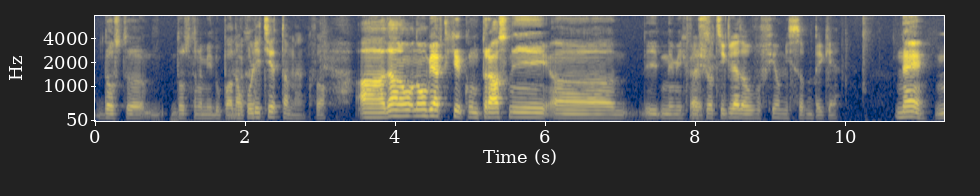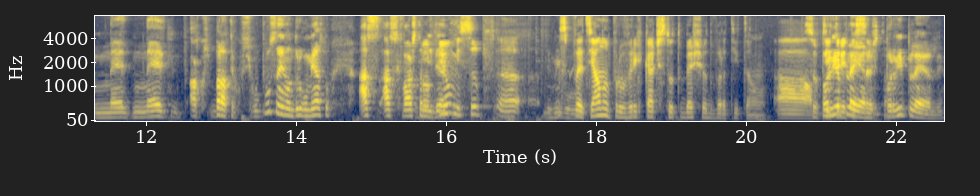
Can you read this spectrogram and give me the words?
Доста, доста не ми допаднаха. Много ли ти е тъмен? Какво? А, да, много, много бях такива контрастни а, и не ми Това хареса. защото си гледал във филми с БГ. Не, не, не. Ако, брат, ако си го пусна и на друго място, аз, аз хващам Във идеята. филми съб, а, Не специално проверих качеството, беше отвратително. А, първия плеер, също. първи плеер ли?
